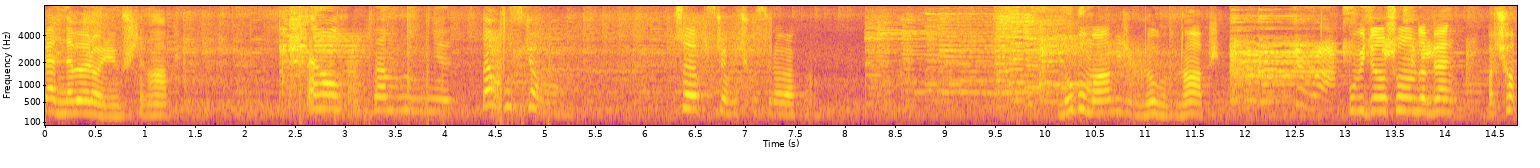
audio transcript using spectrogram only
Ben de böyle oynuyorum işte ne yapayım. Ben ol, ben ben pusacağım. Sonra pusacağım hiç kusura bakma. Noob'um abicim noob'um ne yapayım. Bu videonun sonunda ben açam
